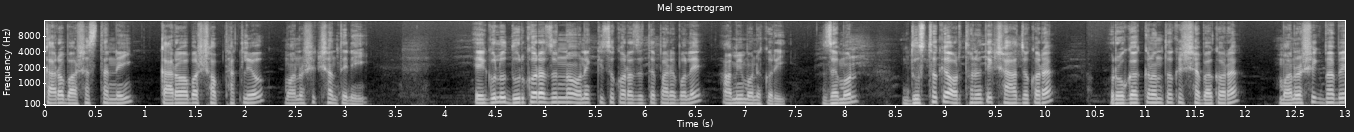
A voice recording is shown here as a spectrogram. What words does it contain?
কারও বাসস্থান নেই, কারও আবার সব থাকলেও মানসিক শান্তি নেই। এগুলো দূর করার জন্য অনেক কিছু করা যেতে পারে বলে আমি মনে করি। যেমন, দুস্থকে অর্থনৈতিক সাহায্য করা, রোগাক্রান্তকে সেবা করা, মানসিকভাবে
